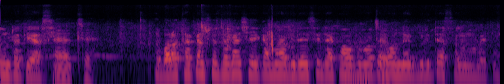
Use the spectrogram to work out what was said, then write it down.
দুটাতে আছে। আচ্ছা। তো ভালো থাকেন সুস্থ থাকেন সেই কামনা বিদেশে দেখা হবে কত অনেক বিরতি আসসালামু আলাইকুম।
